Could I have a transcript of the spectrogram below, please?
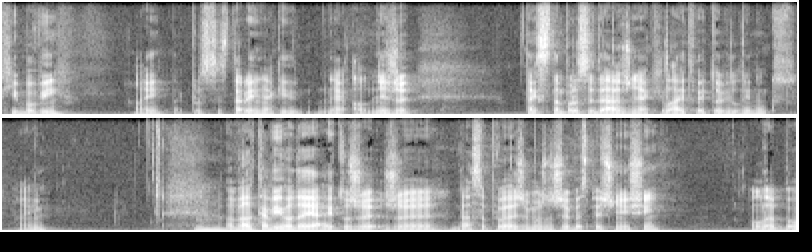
chybový, hej, tak proste starý nejaký, ne, ale nie že, tak si tam proste dáš nejaký lightweightový Linux, hej. Mm-hmm. Veľká výhoda je aj to, že, že dá sa povedať, že možno, že je bezpečnejší, lebo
